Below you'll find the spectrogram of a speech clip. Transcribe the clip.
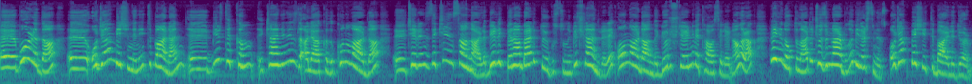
Ee, bu arada e, ocağın 5'inden itibaren e, bir takım kendinizle alakalı konularda e, çevrenizdeki insanlarla birlik beraberlik duygusunu güçlendirerek onlardan da görüşlerini ve tavsiyelerini alarak belli noktalarda çözümler bulabilirsiniz. Ocak 5 itibariyle diyorum.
